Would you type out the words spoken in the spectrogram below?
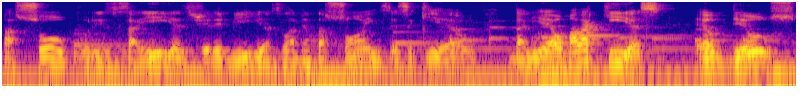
Passou por Isaías, Jeremias, Lamentações, Ezequiel, Daniel, Malaquias. É o Deus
